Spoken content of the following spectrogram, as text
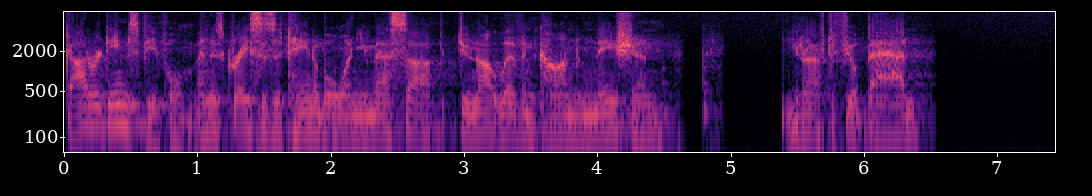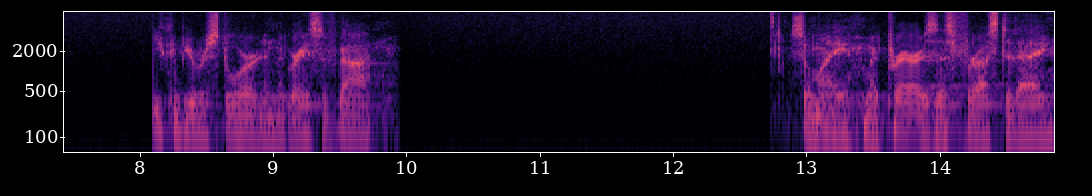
God redeems people, and His grace is attainable when you mess up. Do not live in condemnation. You don't have to feel bad. You can be restored in the grace of God. So my, my prayer is this for us today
